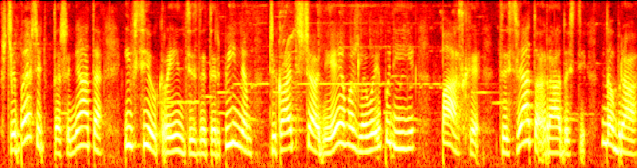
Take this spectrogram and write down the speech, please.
щебечуть пташенята, і всі українці з нетерпінням чекають ще однієї важливої події Пасхи. Це свято радості, добра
